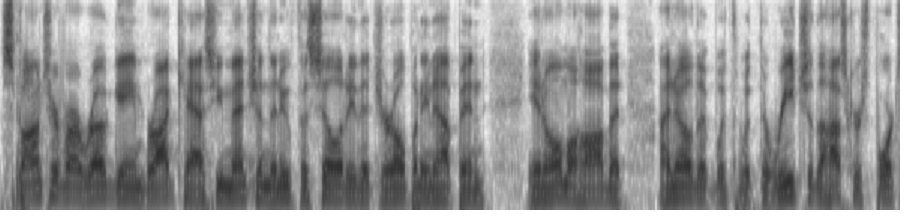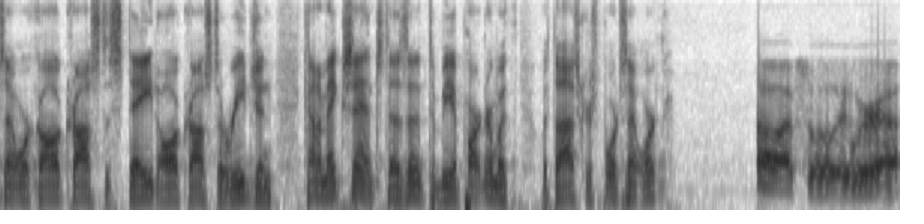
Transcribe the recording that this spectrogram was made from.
sponsor of our road game broadcast. You mentioned the new facility that you're opening up in, in Omaha, but I know that with, with the reach of the Husker Sports Network all across the state, all across the region, kind of makes sense, doesn't it, to be a partner with, with the Husker Sports Network? Oh, absolutely. We're uh,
